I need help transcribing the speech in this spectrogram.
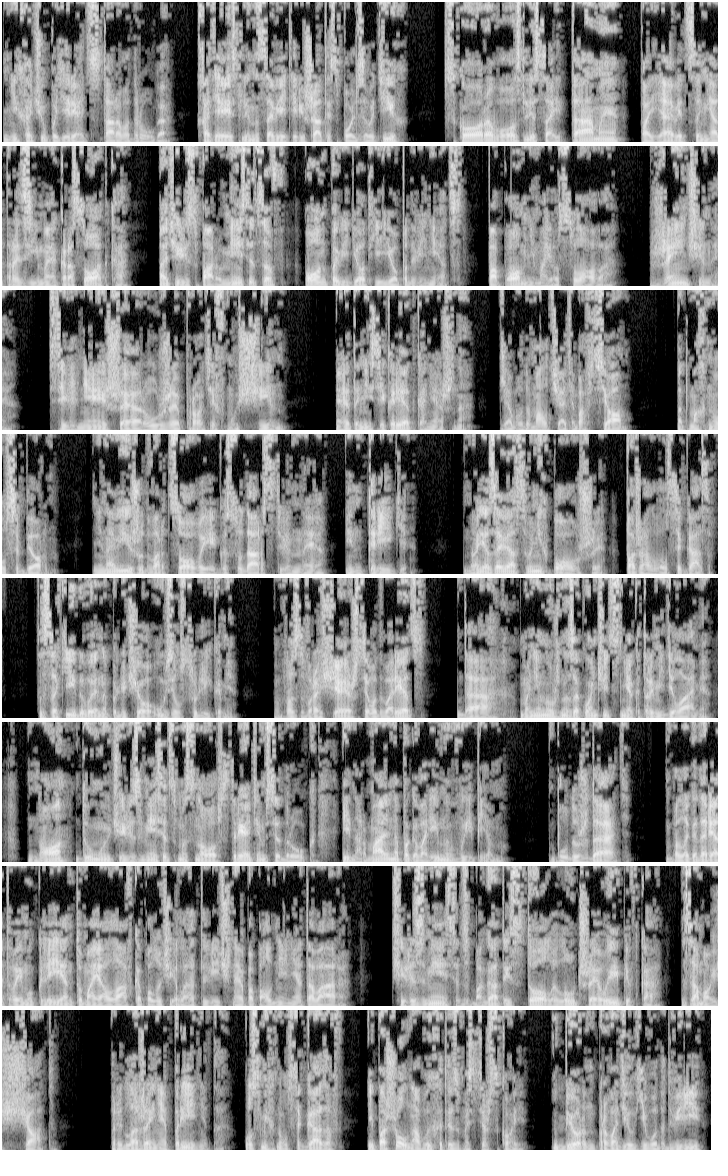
Не хочу потерять старого друга. Хотя если на совете решат использовать их, скоро возле Сайтамы появится неотразимая красотка, а через пару месяцев он поведет ее под венец. Попомни мое слово. Женщины — сильнейшее оружие против мужчин. Это не секрет, конечно. Я буду молчать обо всем. Отмахнулся Берн. Ненавижу дворцовые и государственные интриги. Но я завяз в них по уши, пожаловался Газов, закидывая на плечо узел с уликами. Возвращаешься во дворец «Да, мне нужно закончить с некоторыми делами. Но, думаю, через месяц мы снова встретимся, друг, и нормально поговорим и выпьем. Буду ждать. Благодаря твоему клиенту моя лавка получила отличное пополнение товара. Через месяц богатый стол и лучшая выпивка за мой счет». «Предложение принято», — усмехнулся Газов и пошел на выход из мастерской. Бёрн проводил его до двери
